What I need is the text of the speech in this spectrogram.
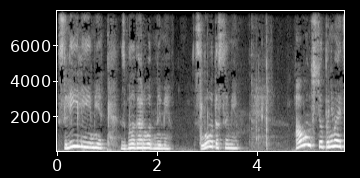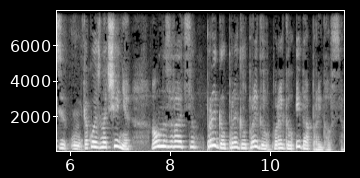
с лилиями, с благородными, с лотосами. А он все, понимаете, какое значение? А он называется прыгал, прыгал, прыгал, прыгал и допрыгался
